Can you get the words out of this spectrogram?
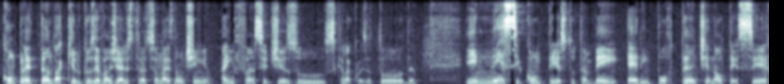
completando aquilo que os evangelhos tradicionais não tinham. A infância de Jesus, aquela coisa toda. E nesse contexto também era importante enaltecer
